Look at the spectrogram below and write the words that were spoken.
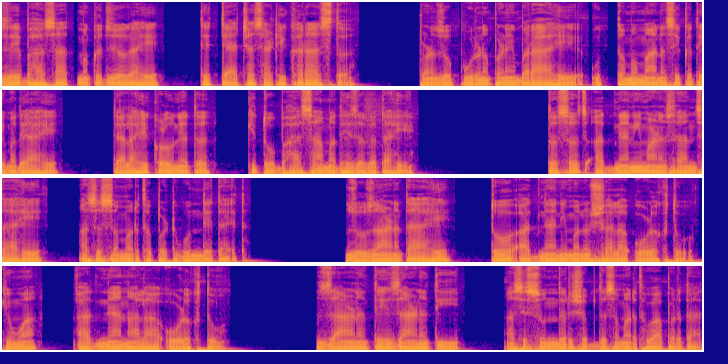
जे भासात्मक जग आहे ते त्याच्यासाठी खरं असतं. पण जो पूर्णपणे बरा आहे उत्तम मानसिकतेमध्ये आहे त्याला हे कळून येतं की तो भासामध्ये जगत आहे. तसंच अज्ञानी माणसांचं आहे असं समर्थ पटवून देत आहेत जो जाणता आहे तो अज्ञानी मनुष्याला ओळखतो किंवा अज्ञानाला ओळखतो. जाणते जाणती असे सुंदर शब्द समर्थ वापरतात.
